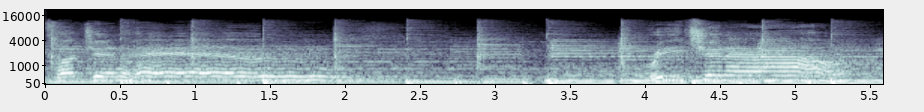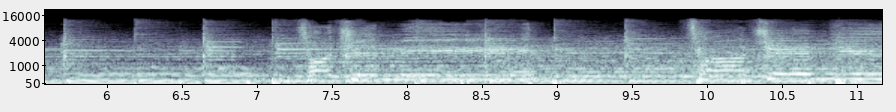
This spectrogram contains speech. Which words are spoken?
touching hands, reaching out, touching me, touching you.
